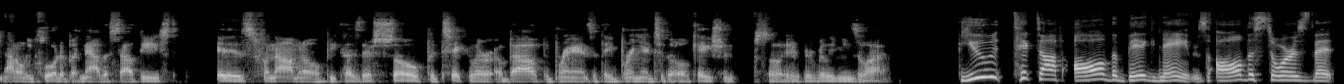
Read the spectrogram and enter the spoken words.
not only Florida, but now the Southeast. It is phenomenal because they're so particular about the brands that they bring into the location. So it, it really means a lot. You ticked off all the big names, all the stores that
